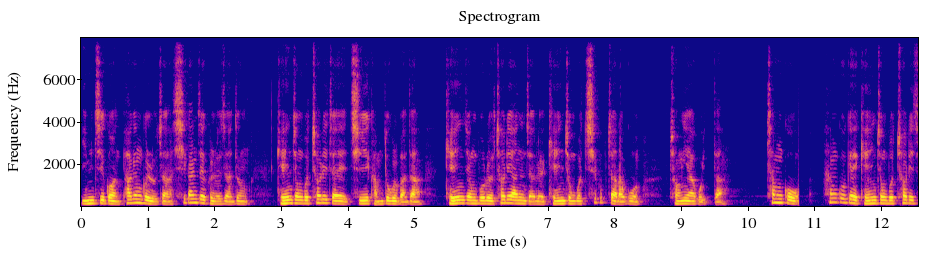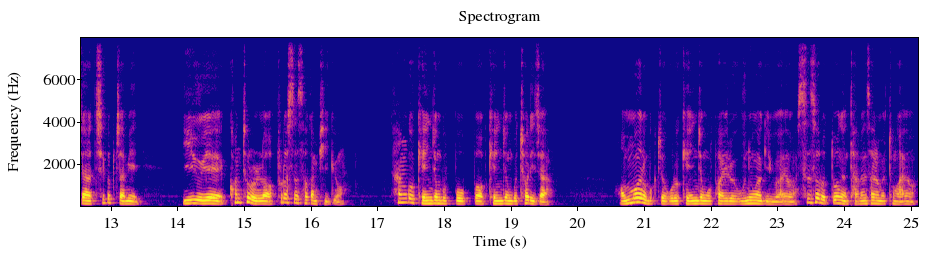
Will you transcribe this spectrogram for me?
임직원, 파견근로자, 시간제 근로자 등 개인정보 처리자의 지휘 감독을 받아 개인정보를 처리하는 자를 개인정보 취급자라고 정의하고 있다. 참고 한국의 개인정보 처리자 취급자 및 EU의 컨트롤러 프로세서 간 비교 한국 개인정보보호법 개인정보 처리자 업무를 목적으로 개인정보 파일을 운용하기 위하여 스스로 또는 다른 사람을 통하여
